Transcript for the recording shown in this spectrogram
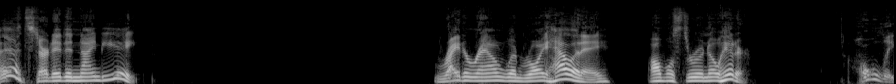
Yeah, it started in 98. Right around when Roy Halladay almost threw a no hitter. Holy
